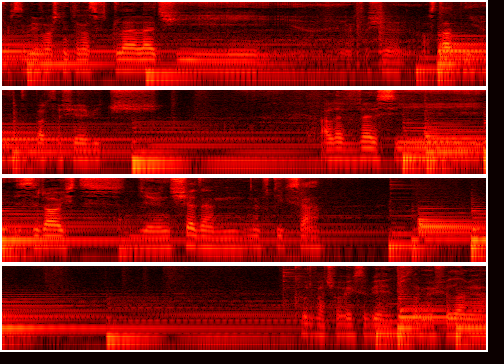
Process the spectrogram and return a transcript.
Tak sobie właśnie teraz w tle leci jak to się ostatni Edyty Bartosiewicz ale w wersji z Royst 9.7 Netflixa kurwa człowiek sobie czasami uświadamia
